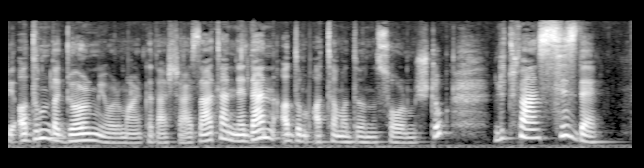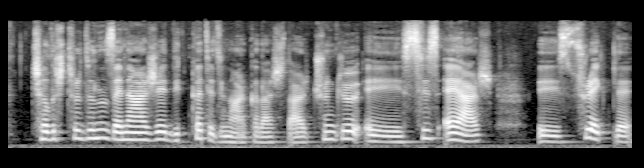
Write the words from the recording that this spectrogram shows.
bir adım da görmüyorum arkadaşlar. Zaten neden adım atamadığını sormuştuk. Lütfen siz de çalıştırdığınız enerjiye dikkat edin arkadaşlar. Çünkü e, siz eğer e, sürekli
